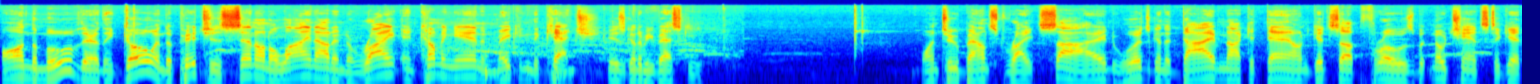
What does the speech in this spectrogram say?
On the move, there they go, and the pitch is sent on a line out into right, and coming in and making the catch is going to be Vesky. One two bounced right side. Wood's going to dive, knock it down, gets up, throws, but no chance to get.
